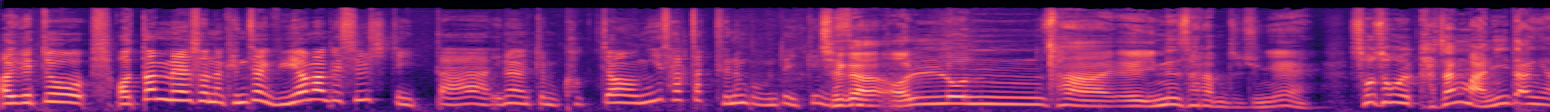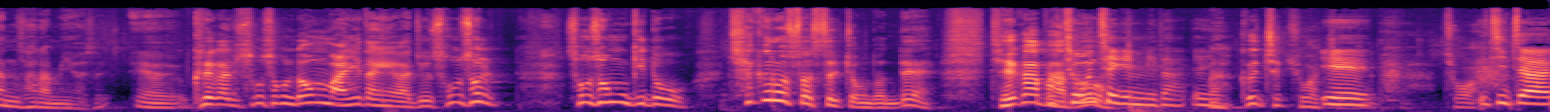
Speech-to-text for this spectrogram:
아, 이게 또 어떤 면에서는 굉장히 위험하게 쓸 수도 있다 이런 좀 걱정이 살짝 드는 부분도 있긴 제가 있습니다. 언론사에 있는 사람들 중에 소송을 가장 많이 당한 사람이어서 예, 그래가지고 소송을 너무 많이 당해가지고 소설 소송기도 책으로 썼을 정도인데 제가 봐도 좋은 책입니다. 예. 아, 그책 좋았죠. 예. 좋아. 진짜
